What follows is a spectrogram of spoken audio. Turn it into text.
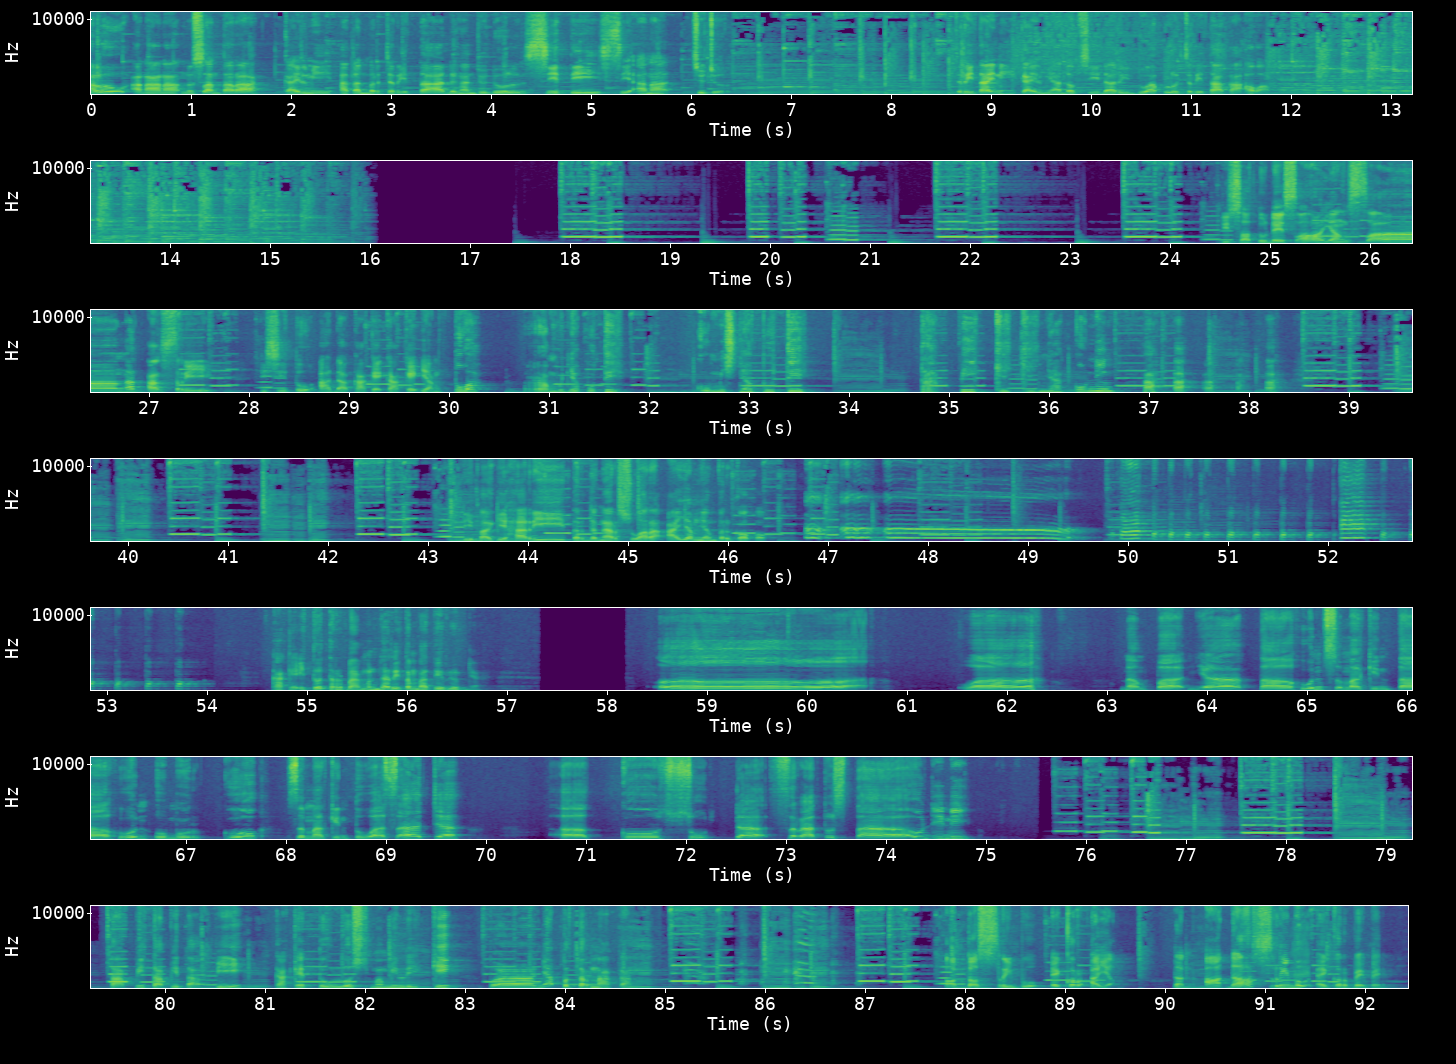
Halo anak-anak Nusantara, Kailmi akan bercerita dengan judul Siti si anak jujur. Cerita ini Kailmi adopsi dari 20 cerita Kak Awam. Di satu desa yang sangat asri, di situ ada kakek-kakek yang tua, rambutnya putih, kumisnya putih, tapi giginya kuning. Di pagi hari terdengar suara ayam yang berkokok. Kakek itu terbangun dari tempat tidurnya. Oh, wah, nampaknya tahun semakin tahun umurku semakin tua saja. Aku sudah seratus tahun ini. Tapi, tapi, tapi, kakek Tulus memiliki banyak peternakan. Ada seribu ekor ayam dan ada seribu ekor bebek.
